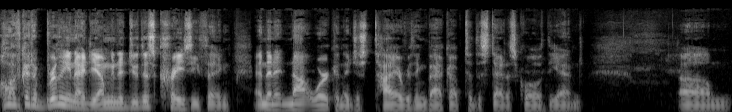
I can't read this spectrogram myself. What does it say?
oh, I've got a brilliant idea. I'm going to do this crazy thing, and then it not work, and they just tie everything back up to the status quo at the end. Um,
